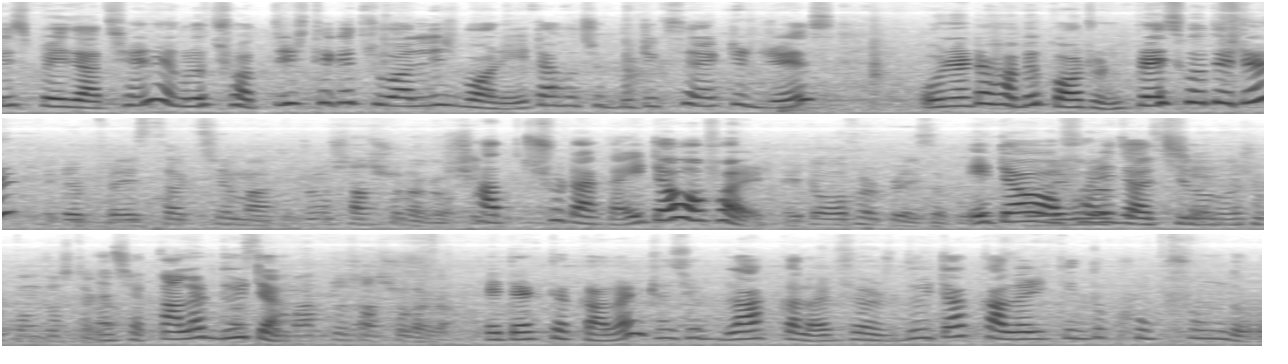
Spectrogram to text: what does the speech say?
পিস পেয়ে যাচ্ছেন এগুলো ছত্রিশ থেকে চুয়াল্লিশ বডি। এটা হচ্ছে বুটিক্সের একটা ড্রেস ওনাটা হবে কটন। প্রাইস কত এটার? এটার প্রাইস থাকছে মাত্র 700 টাকা। সাতশো টাকা। এটাও অফার এটা অফার প্রাইস আছে। এটাও Regular যাচ্ছে। 950 টাকা। আচ্ছা কালার দুইটা? মাত্র 700 টাকা। এটা একটা কালার এটা হচ্ছে ব্ল্যাক কালার স্যার দুইটা কালারই কিন্তু খুব সুন্দর।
